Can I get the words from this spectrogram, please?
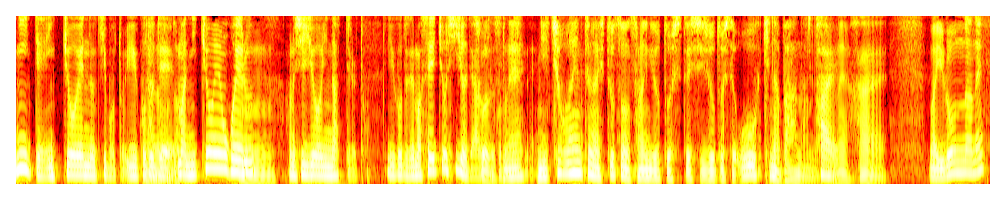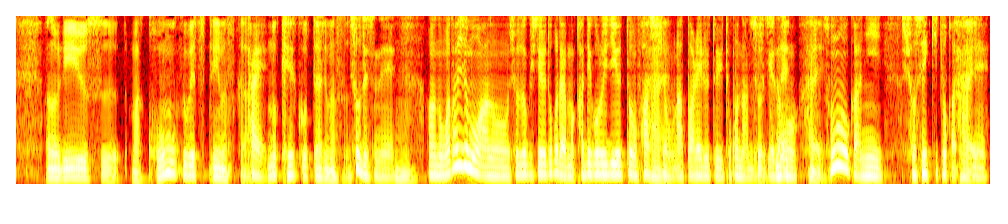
2.1兆円の規模ということで、まあ2兆円を超える、あの市場になっていると。いうことで、まあ、成長市場であるということですね。そうですね。2兆円というのは一つの産業として、市場として大きなバーなんですよね。はい。はいまあ、いろんなね、あの、リユース、まあ、項目別って言いますか、はい、の傾向ってあります？そうですね。うん、あの、私ども、あの、所属しているところでは、まあ、カテゴリーで言うと、ファッション、はい、アパレルというところなんですけれども、そ、ねはい、その他に、書籍とかですね、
